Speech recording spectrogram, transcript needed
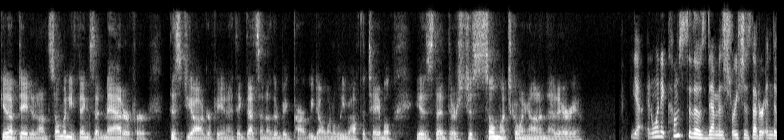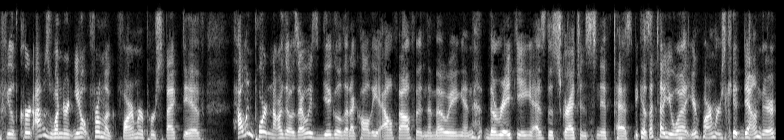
get updated on so many things that matter for this geography. And i think that's another big part we don't want to leave off the table is that there's just so much going on in that area. Yeah, and when it comes to those demonstrations that are in the field, Kurt, I was wondering, you know, from a farmer perspective, how important are those? I always giggle that I call the alfalfa and the mowing and the raking as the scratch and sniff test because I tell you what, your farmers get down there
